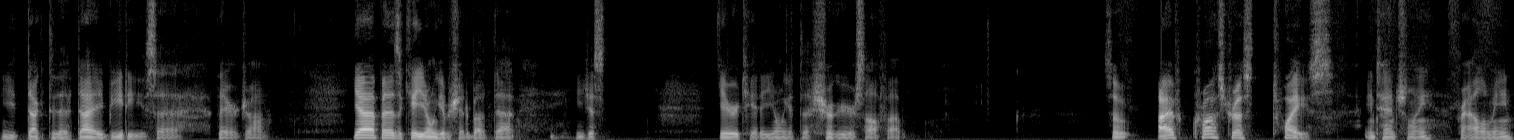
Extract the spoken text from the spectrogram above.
you ducked the diabetes uh, there, John. Yeah, but as a kid, you don't give a shit about that. You just irritated. You don't get to sugar yourself up. So I've cross dressed twice intentionally for Halloween.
